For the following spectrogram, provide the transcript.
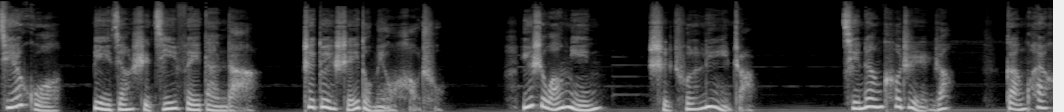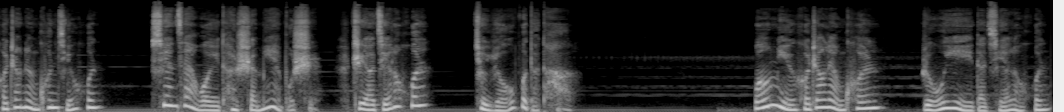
结果必将是鸡飞蛋打，这对谁都没有好处。于是王敏使出了另一招，尽量克制忍让，赶快和张亮坤结婚。现在我与他什么也不是，只要结了婚，就由不得他了。王敏和张亮坤如意的结了婚。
